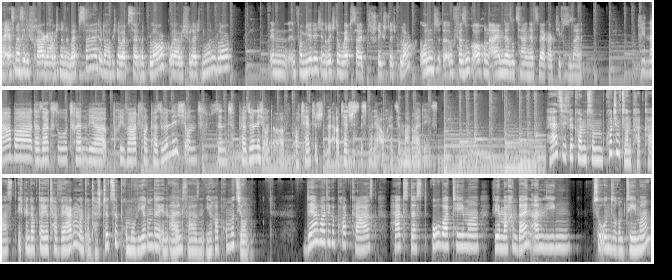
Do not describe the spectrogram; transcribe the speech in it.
Na, erstmal ist ja die Frage, habe ich nur eine Website oder habe ich eine Website mit Blog oder habe ich vielleicht nur einen Blog? In, informier dich in Richtung Website-Blog und äh, versuch auch in einem der sozialen Netzwerke aktiv zu sein. Wie nahbar, da sagst du, trennen wir privat von persönlich und sind persönlich und authentisch. Ne, authentisch ist man ja auch jetzt immer neuerdings. Herzlich willkommen zum Coaching Zone Podcast. Ich bin Dr. Jutta Wergen und unterstütze Promovierende in allen Phasen ihrer Promotion. Der heutige Podcast hat das Oberthema Wir machen dein Anliegen zu unserem Thema.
